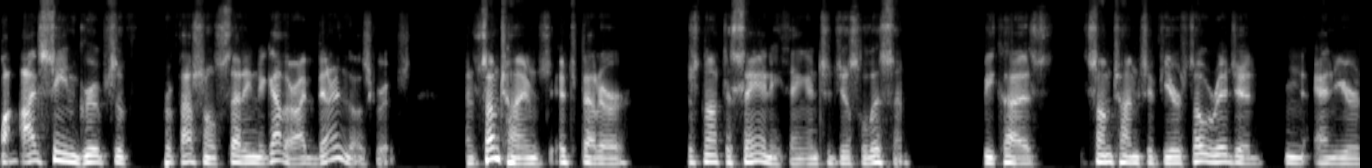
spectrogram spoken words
Well, I've seen groups of professionals setting together. I've been in those groups. And sometimes it's better just not to say anything and to just listen. Because sometimes if you're so rigid and you're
